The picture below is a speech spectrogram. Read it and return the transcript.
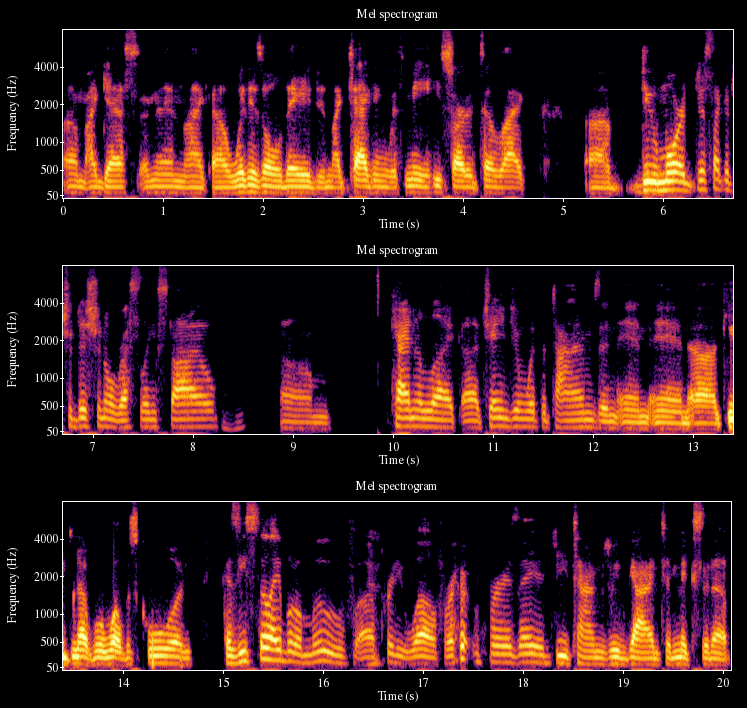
um, I guess. And then like uh, with his old age and like tagging with me, he started to like uh, do more just like a traditional wrestling style. Mm-hmm. Um, kind of like uh, changing with the times and and and uh, keeping up with what was cool and because he's still able to move uh, pretty well for for his age. times we've gotten to mix it up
